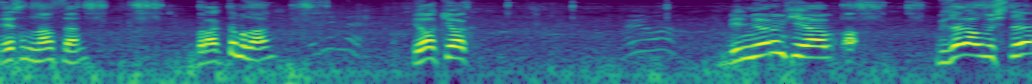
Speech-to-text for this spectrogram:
Nesin lan sen? Bıraktı mı lan? Yok yok. Bilmiyorum ki ya. A- Güzel almıştı.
